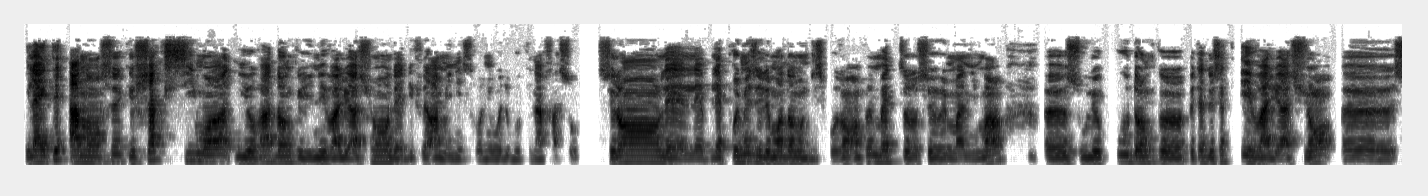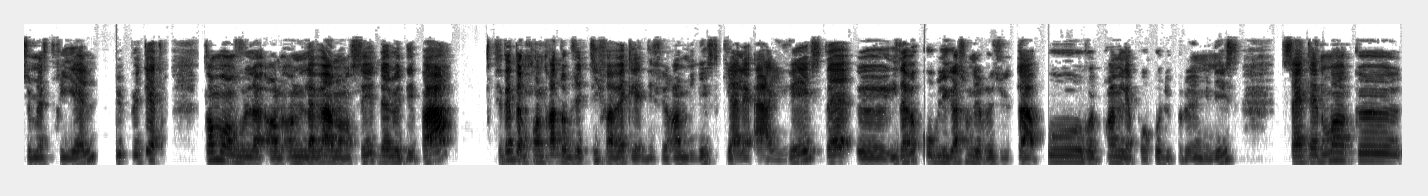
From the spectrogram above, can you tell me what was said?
il a été annoncé que chaque six mois, il y aura donc une évaluation des différents ministres au niveau du Burkina Faso. Selon les, premiers éléments dont nous disposons, on peut mettre ce remaniement euh, sous le coup donc euh, peut-être de cette évaluation euh, semestrielle. Peut-être, comme on l'avait annoncé dès le départ, c'était un contrat d'objectif avec les différents ministres qui allaient arriver. C'était, euh, ils avaient obligation de résultats pour reprendre les propos du premier ministre. Certainement qu'il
